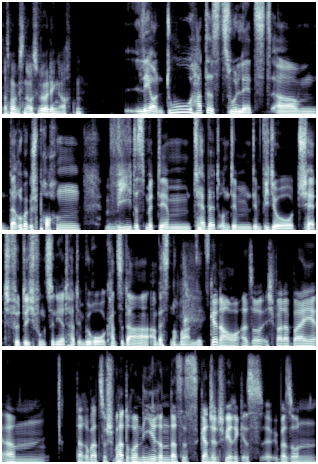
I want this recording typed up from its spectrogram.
lass mal ein bisschen aufs Wording achten. Leon, du hattest zuletzt ähm, darüber gesprochen, wie das mit dem Tablet und dem, dem Videochat für dich funktioniert hat im Büro. Kannst du da am besten nochmal ansetzen? Genau, also ich war dabei, ähm, darüber zu schwadronieren, dass es ganz schön schwierig ist, äh, über so einen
